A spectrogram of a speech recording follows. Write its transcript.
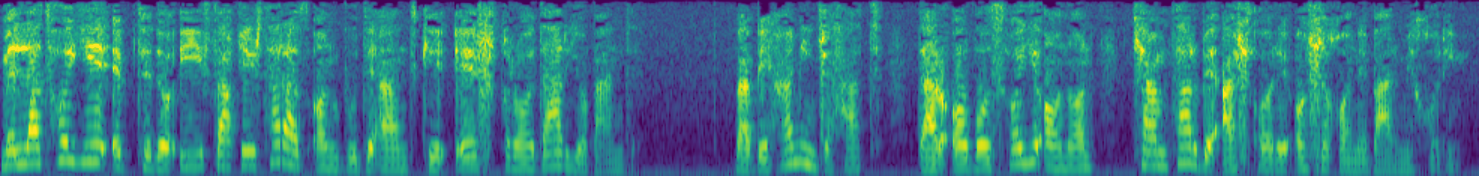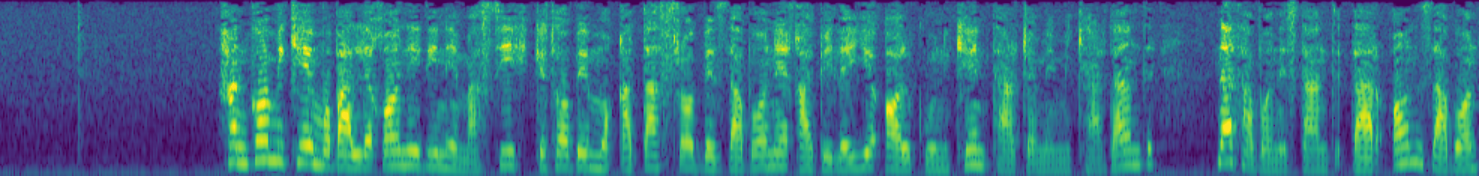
ملت های ابتدایی فقیرتر از آن بوده اند که عشق را دریابند و به همین جهت در آوازهای آنان کمتر به اشعار عاشقانه برمیخوریم. هنگامی که مبلغان دین مسیح کتاب مقدس را به زبان قبیله آلگونکن ترجمه می کردند نتوانستند در آن زبان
